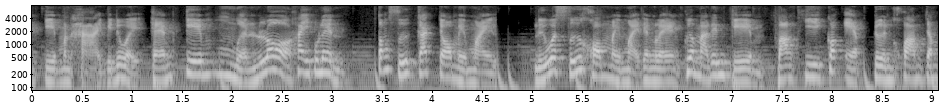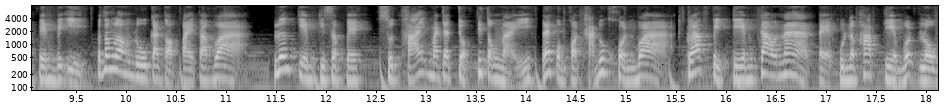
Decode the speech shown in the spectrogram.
นเกมมันหายไปด้วย แถมเกมเหมือนล่อให้ผู้เล่น ต้องซื้อการ์ดจอใหม่ ๆหรือว่าซื้อคอมใหม่ๆแรงๆเพื่อมาเล่นเกม บางทีก็แอบเกินความจำเป็นไปอีก ก็ต้องลองดูกันต่อไปครับว่า เรื่องเกมกินสเปคสุดท้ายมันจะจบที่ตรงไหน และผมขอถามทุกคนว่ากราฟิกเกมก้าวหน้า แต่คุณภาพเกมลดลง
